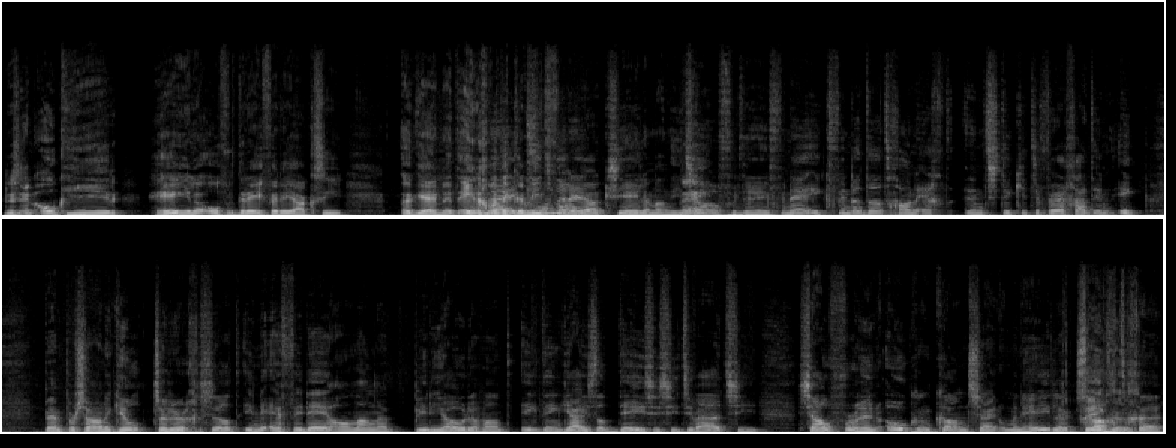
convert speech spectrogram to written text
Dus en ook hier, hele overdreven reactie. Again, het enige wat Nee, ik er niet van... de reactie helemaal niet Nee? zo overdreven. Nee, ik vind dat dat gewoon echt een stukje te ver gaat. En ik ben persoonlijk heel teleurgesteld in de FVD al een lange periode. Want ik denk juist dat deze situatie zou voor hun ook een kans zijn om een hele krachtige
